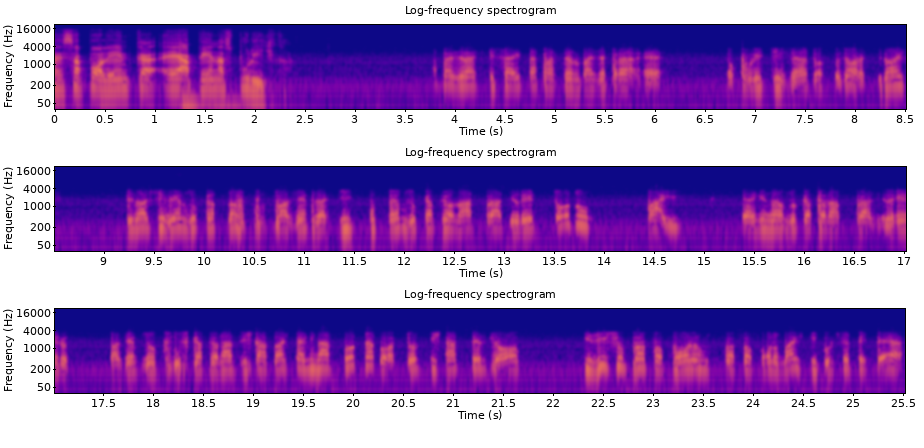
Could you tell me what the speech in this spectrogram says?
essa polêmica é apenas política? Rapaz, eu acho que isso aí está passando mais é para. É, é politizando a coisa. Ora, se nós, se nós tivemos o nós fazemos aqui, disputamos o campeonato brasileiro todo o país. Terminamos o campeonato brasileiro, fazemos o- os campeonatos estaduais terminados todos agora, todos os estados têm jogos. Existe um protocolo, é um protocolo mais seguro, você tem ideia,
